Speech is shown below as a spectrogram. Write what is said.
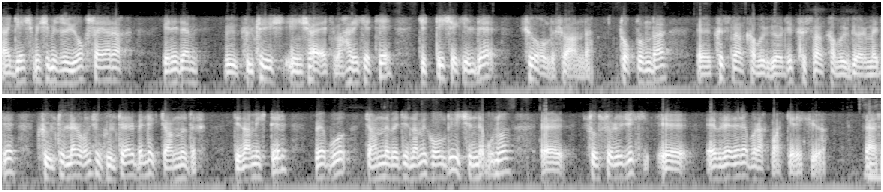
yani geçmişimizi yok sayarak yeniden bir kültür inşa etme hareketi ciddi şekilde şu oldu şu anda. Toplumda e, kısmen kabul gördü, kısmen kabul görmedi. Kültürler onun için kültürel bellek canlıdır, dinamiktir ve bu canlı ve dinamik olduğu için de bunu e, sosyolojik e, evrelere bırakmak gerekiyor. Yani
